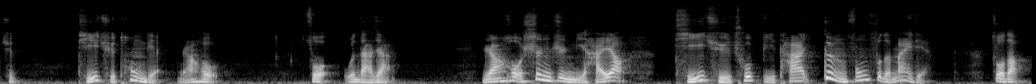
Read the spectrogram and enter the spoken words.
去提取痛点，然后做问大家，然后甚至你还要提取出比它更丰富的卖点，做到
